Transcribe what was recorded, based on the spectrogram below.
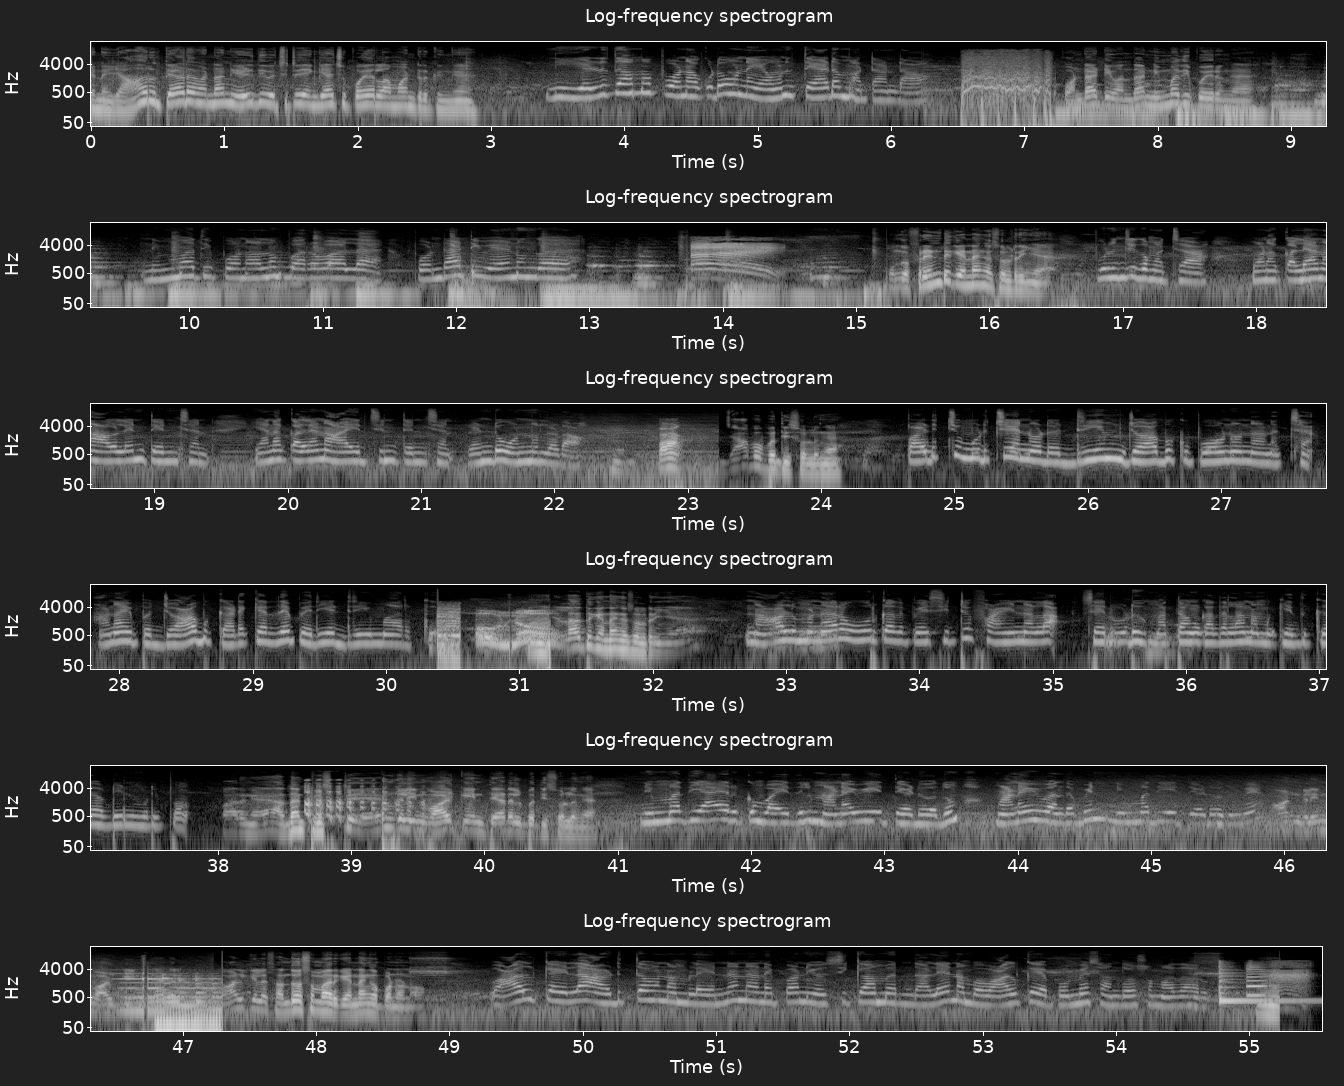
என்னை யாரும் தேட வேண்டாம்னு எழுதி வச்சுட்டு எங்கேயாச்சும் போயிடலாமான்னு இருக்குங்க. நீ எழுதாம போனா கூட உன்னை எவனும் தேட மாட்டான்டா. பொண்டாட்டி வந்தா நிம்மதி போயிருங்க. நிம்மதி போனாலும் பரவாயில்ல. பொண்டாட்டி வேணுங்க. உங்க ஃப்ரெண்டுக்கு என்னங்க சொல்றீங்க? புரிஞ்சுக்க மச்சான் உனக்கு கல்யாணம் ஆகலைன்னு டென்ஷன் எனக்கு கல்யாணம் ஆயிடுச்சுன்னு டென்ஷன் ரெண்டும் ஒன்றும் இல்லடா. ஜாபை பத்தி சொல்லுங்க. படித்து முடிச்சு என்னோட ட்ரீம் ஜாபுக்கு போகணும்னு நினச்சேன். ஆனால் இப்போ ஜாப் கிடைக்கிறதே பெரிய ட்ரீமாக இருக்குது எல்லாத்துக்கும் என்னங்க சொல்றீங்க? நாலு மணி நேரம் ஊர்க்கதை பேசிட்டு ஃபைனலாக சரி விடு மற்றவங்க கதைலாம் நமக்கு எதுக்கு அப்படின்னு முடிப்போம். பாருங்க அதான் ட்விஸ்ட் பெண்களின் வாழ்க்கையின் தேடல் பத்தி சொல்லுங்க. நிம்மதியாக இருக்கும் வயதில் மனைவியை தேடுவதும் மனைவி வந்தபின் நிம்மதியை தேடுவதுமே ஆண்களின் வாழ்க்கையின் தேடல். வாழ்க்கையில சந்தோஷமா இருக்க என்னங்க பண்ணணும்? வாழ்க்கையில் அடுத்தவன் நம்மளை என்ன நினைப்பான்னு யோசிக்காமல் இருந்தாலே நம்ம வாழ்க்கை எப்போவுமே சந்தோஷமாக தான் இருக்கும்.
